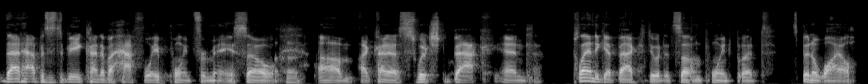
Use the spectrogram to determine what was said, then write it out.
that happens to be kind of a halfway point for me. So Uh-huh. um, I kind of switched back and plan to get back to it at some point, but it's been a while.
